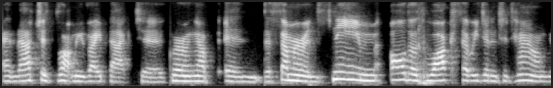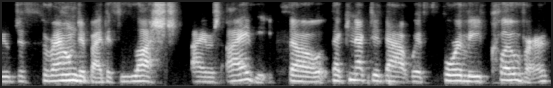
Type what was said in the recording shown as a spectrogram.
And that just brought me right back to growing up in the summer in Sneem. All those walks that we did into town, we were just surrounded by this lush Irish ivy. So that connected that with four leaf clover.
